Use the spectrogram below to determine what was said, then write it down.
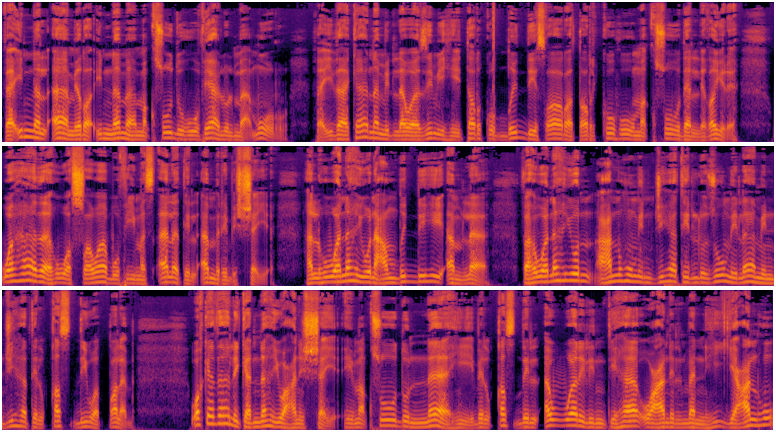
فإن الآمر إنما مقصوده فعل المأمور فإذا كان من لوازمه ترك الضد صار تركه مقصودا لغيره وهذا هو الصواب في مسألة الأمر بالشيء هل هو نهي عن ضده أم لا؟ فهو نهي عنه من جهة اللزوم لا من جهة القصد والطلب. وكذلك النهي عن الشيء مقصود الناهي بالقصد الأول الانتهاء عن المنهي عنه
